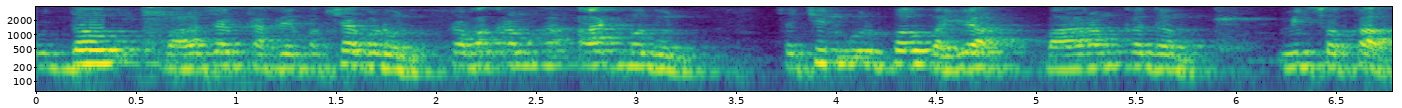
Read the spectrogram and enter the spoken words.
उद्धव बाळासाहेब ठाकरे पक्षाकडून प्रभाग क्रमांक आठमधून सचिन उर्फ भैया बाळाराम कदम मी स्वतः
